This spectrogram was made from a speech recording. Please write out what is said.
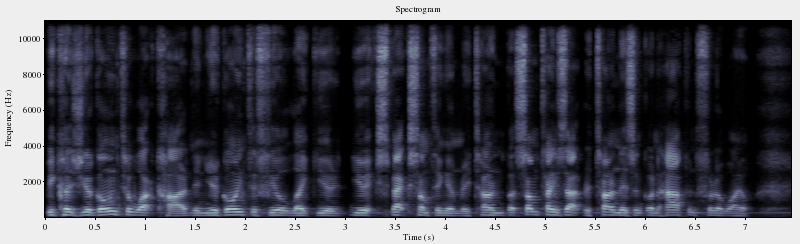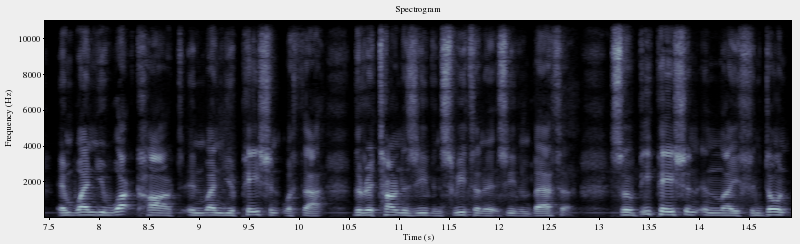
because you're going to work hard and you're going to feel like you you expect something in return, but sometimes that return isn't going to happen for a while. And when you work hard and when you're patient with that, the return is even sweeter and it's even better. So be patient in life and don't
